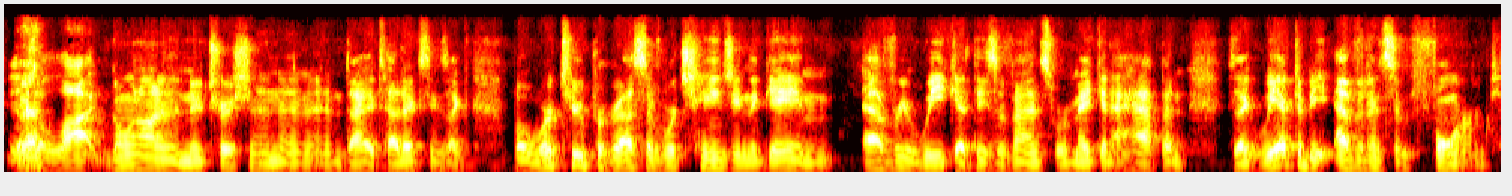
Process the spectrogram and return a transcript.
there's a lot going on in the nutrition and, and dietetics. And he's like, but we're too progressive. We're changing the game every week at these events. We're making it happen. He's like, we have to be evidence informed.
